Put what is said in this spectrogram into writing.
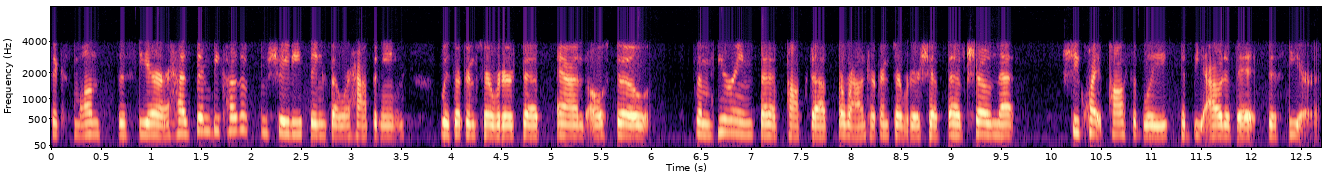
six months this year has been because of some shady things that were happening with her conservatorship and also some hearings that have popped up around her conservatorship that have shown that she quite possibly could be out of it this year.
